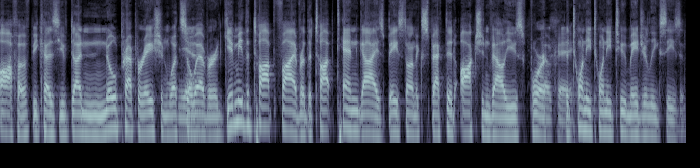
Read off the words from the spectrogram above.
off of because you've done no preparation whatsoever. Give me the top five or the top ten guys based on expected auction values for Okay. the 2022 Major League season.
